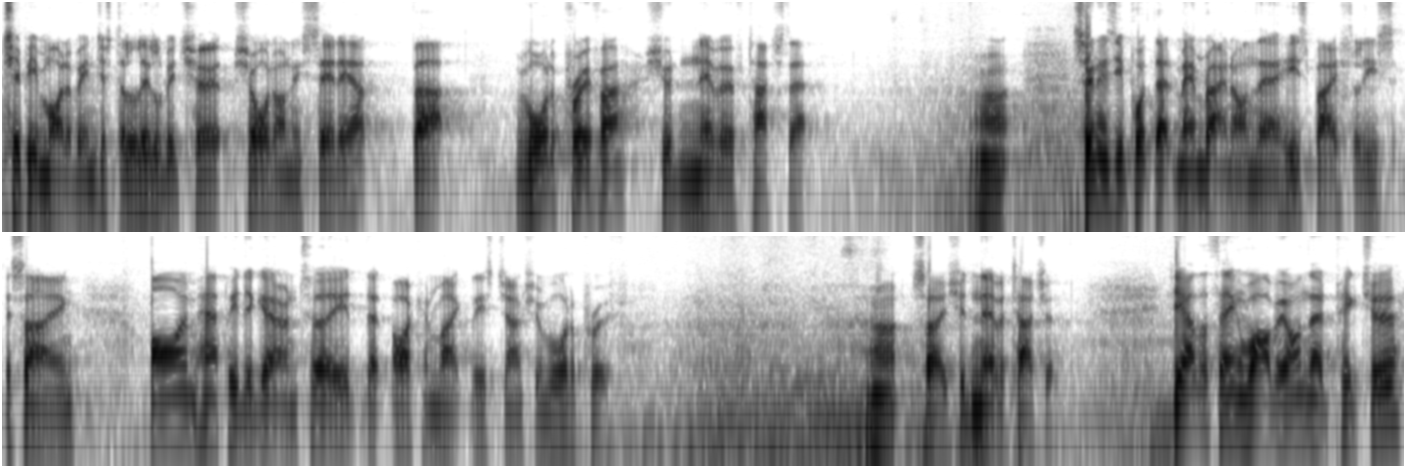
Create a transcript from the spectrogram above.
Chippy might have been just a little bit short on his set out, but waterproofer should never have touched that. As soon as he put that membrane on there, he's basically saying, I'm happy to guarantee that I can make this junction waterproof. So you should never touch it. The other thing while we're on that picture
